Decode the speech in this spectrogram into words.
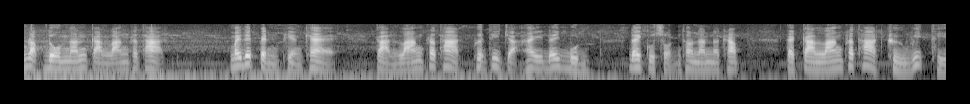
ำหรับโดมนั้นการล้างพระธาตุไม่ได้เป็นเพียงแค่การล้างพระธาตุเพื่อที่จะให้ได้บุญได้กุศลเท่านั้นนะครับ แต่การล้างพระธาตุคือวิถี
